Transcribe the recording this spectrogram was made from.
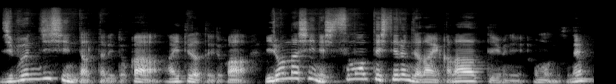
自分自身だったりとか、相手だったりとか、いろんなシーンで質問ってしてるんじゃないかなっていうふうに思うんですね。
